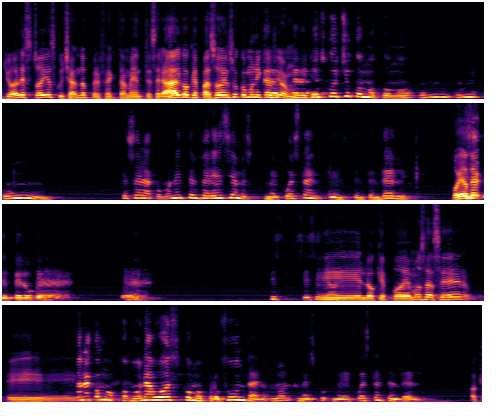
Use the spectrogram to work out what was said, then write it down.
Yo le estoy escuchando perfectamente. ¿Será algo que pasó en su comunicación? Pero, yo escucho como, como un, ¿qué será? Como una interferencia, me, cuesta este, entenderle. Voy a hacer... Este, pero... Sí, señor. Eh, lo que podemos hacer... Eh... como, como una voz como profunda, no, me, me cuesta entenderle. Ok,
